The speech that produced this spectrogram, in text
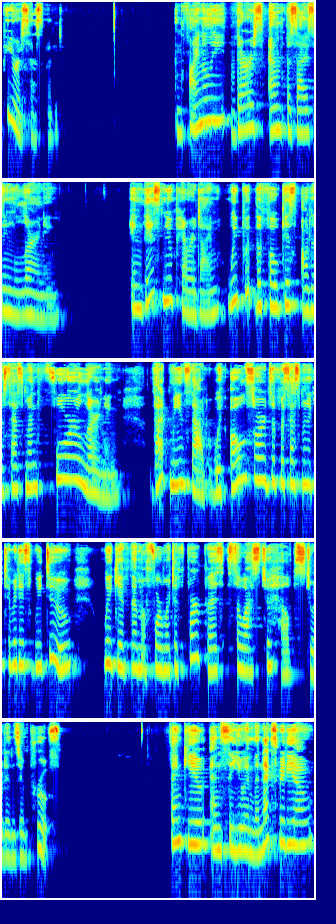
peer assessment. And finally, there's emphasizing learning. In this new paradigm, we put the focus on assessment for learning. That means that with all sorts of assessment activities we do, we give them a formative purpose so as to help students improve. Thank you and see you in the next video.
